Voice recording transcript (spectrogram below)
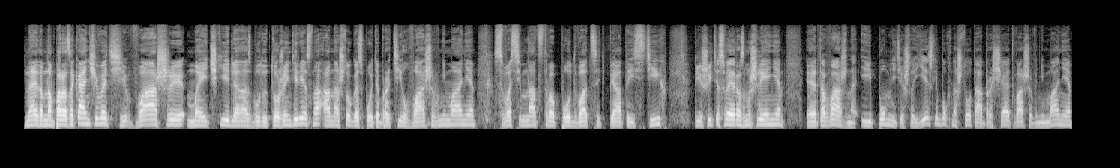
На этом нам пора заканчивать. Ваши маячки для нас будут тоже интересно. А на что Господь обратил ваше внимание с 18 по 25 стих. Пишите свои размышления. Это важно. И помните, что если Бог на что-то обращает ваше внимание,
